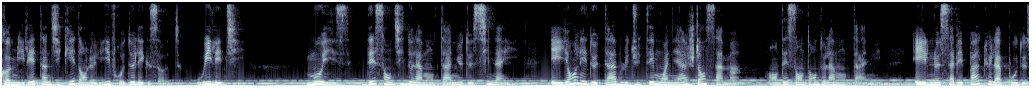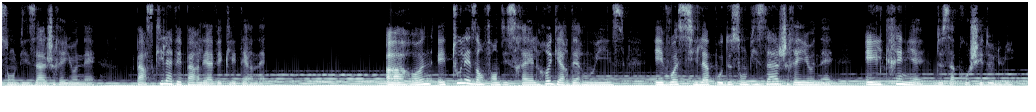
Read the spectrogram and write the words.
comme il est indiqué dans le livre de l'Exode, où il est dit Moïse descendit de la montagne de Sinaï, ayant les deux tables du témoignage dans sa main, en descendant de la montagne, et il ne savait pas que la peau de son visage rayonnait, parce qu'il avait parlé avec l'Éternel. Aaron et tous les enfants d'Israël regardèrent Moïse, et voici la peau de son visage rayonnait, et ils craignaient de s'approcher de lui.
